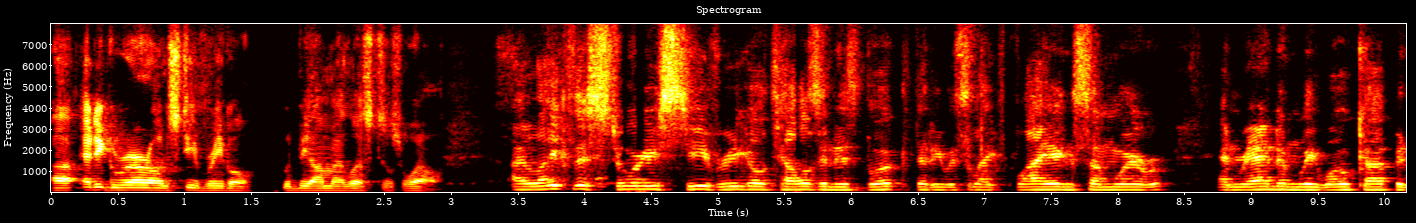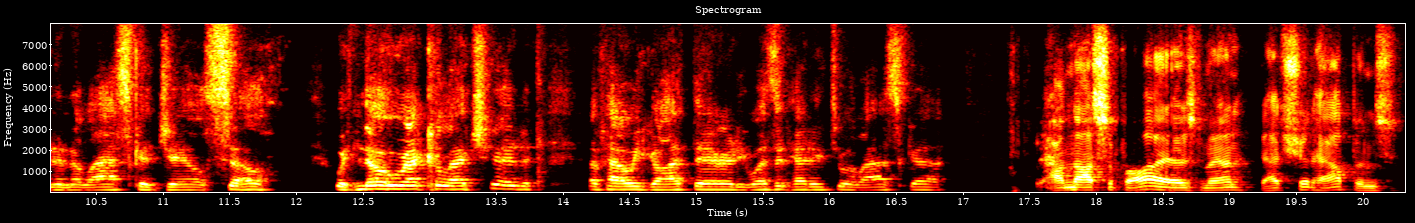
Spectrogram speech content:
Uh, Eddie Guerrero and Steve Regal would be on my list as well. I like the story Steve Regal tells in his book that he was like flying somewhere and randomly woke up in an Alaska jail cell with no recollection of how he got there and he wasn't heading to Alaska. I'm not surprised, man. That shit happens,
